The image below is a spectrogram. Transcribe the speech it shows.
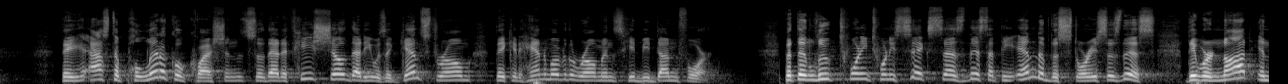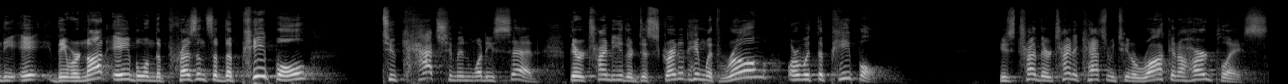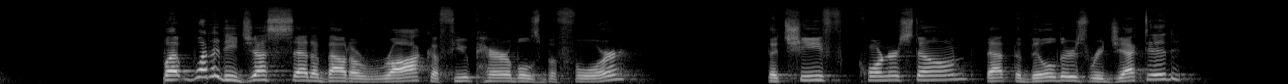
They asked a political question so that if he showed that he was against Rome, they could hand him over to the Romans, he'd be done for. But then Luke 20, 26 says this at the end of the story, says this they were not in the they were not able in the presence of the people to catch him in what he said. They were trying to either discredit him with Rome or with the people. He's trying, they're trying to catch him between a rock and a hard place. But what had he just said about a rock a few parables before? The chief cornerstone that the builders rejected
